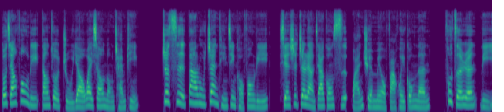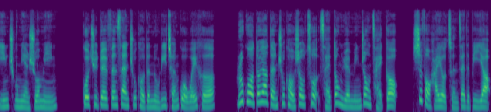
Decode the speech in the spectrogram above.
都将凤梨当作主要外销农产品。这次大陆暂停进口凤梨，显示这两家公司完全没有发挥功能。负责人理应出面说明，过去对分散出口的努力成果为何？如果都要等出口受挫才动员民众采购，是否还有存在的必要？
